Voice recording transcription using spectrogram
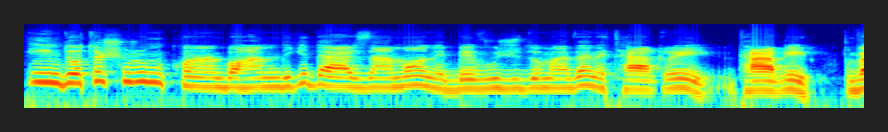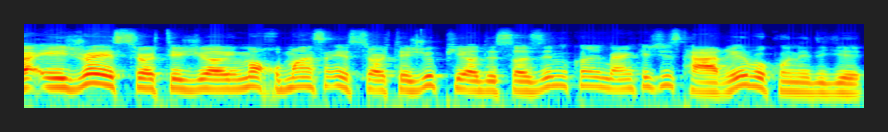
این دوتا شروع می‌کنن با همدیگه در زمان به وجود اومدن تغییر, تغییر. و اجرای استراتژی های ما خب ما اصلا استراتژی رو پیاده سازی می‌کنیم برای اینکه چیز تغییر بکنه دیگه.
